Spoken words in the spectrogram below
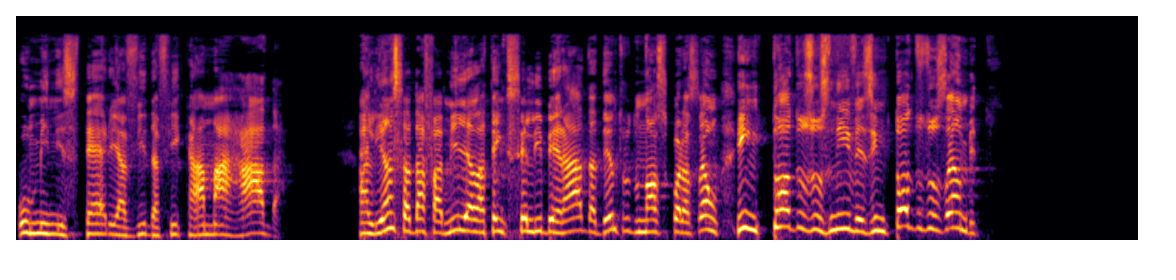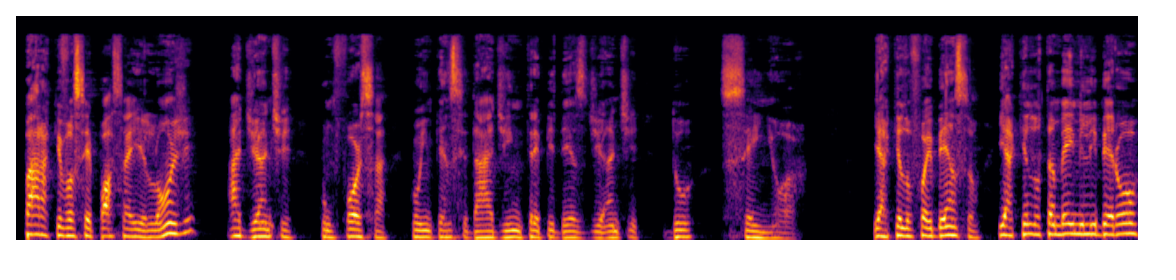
o ministério e a vida fica amarrada. A aliança da família ela tem que ser liberada dentro do nosso coração em todos os níveis, em todos os âmbitos, para que você possa ir longe, adiante com força, com intensidade e intrepidez diante do Senhor. E aquilo foi bênção, e aquilo também me liberou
